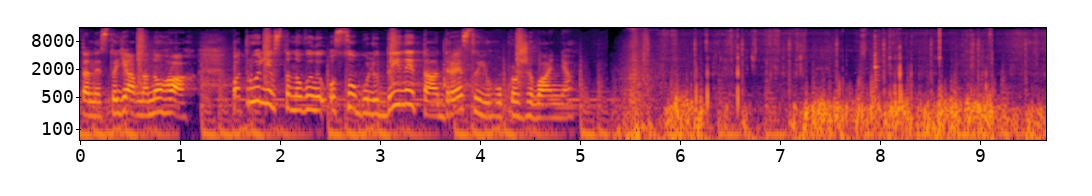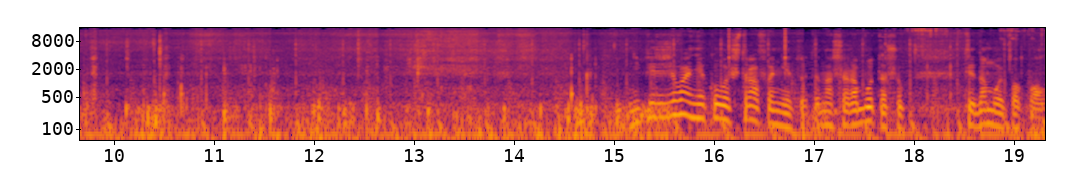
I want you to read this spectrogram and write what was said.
та не стояв на ногах. Патрульні встановили особу людини та адресу його проживання. Не переживай, никакого штрафа нету. Это наша работа, чтобы ты домой попал.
